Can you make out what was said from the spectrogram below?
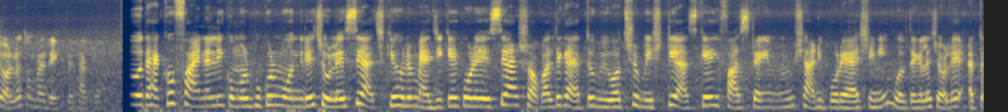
চলো তোমরা দেখতে থাকো। তো দেখো ফাইনালি কোমরপুকুর মন্দিরে চলে এসেছি। আজকে হলো ম্যাজিকে করে এসেছি। আর সকাল থেকে এত বিভৎস বৃষ্টি, আজকে ফার্স্ট টাইম আমি শাড়ি পরে আসিনি বলতে গেলে চলে। এত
